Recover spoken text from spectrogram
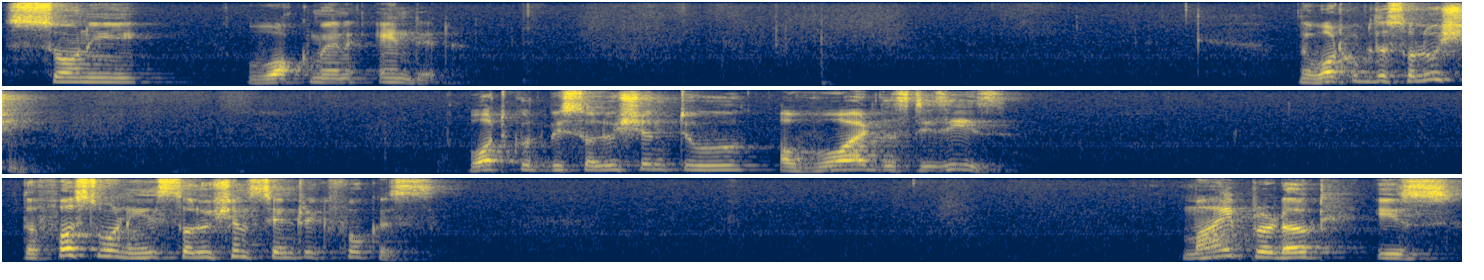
Sony Walkman ended. Now what could be the solution? What could be solution to avoid this disease? The first one is solution-centric focus. My product is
